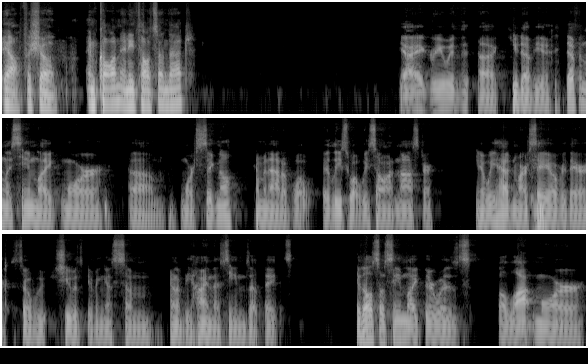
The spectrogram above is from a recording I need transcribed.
Yeah, for sure. And Korn, any thoughts on that? Yeah, I agree with uh, QW. Definitely seemed like more um, more signal coming out of what at least what we saw on Nostr. You know, we had Marseille mm-hmm. over there, so we, she was giving us some kind of behind the scenes updates. It also seemed like there was a lot more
